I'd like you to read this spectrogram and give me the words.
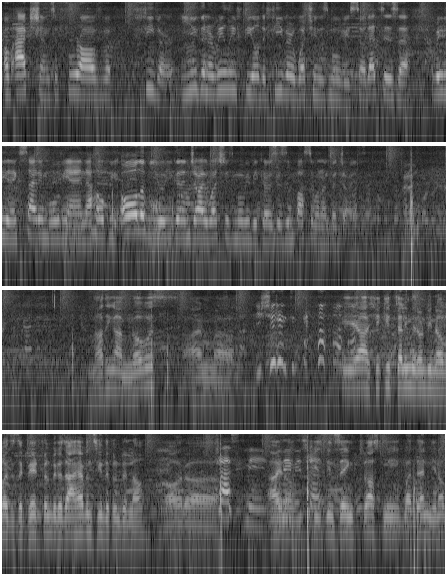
of actions, full of fever. You're gonna really feel the fever watching this movie. So that is a, really an exciting movie, and I hope we, all of you you're gonna enjoy watching this movie because it's impossible not to enjoy it. Rajiv, what would you like to say? Nothing. I'm nervous. I'm. Uh, You shouldn't. yeah, she keeps telling me don't be nervous. It's a great film because I haven't seen the film till now. Or. Uh, trust me. I know. Believe me, She's trust been me. saying trust me, but then you know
